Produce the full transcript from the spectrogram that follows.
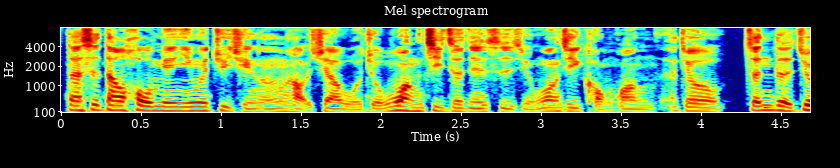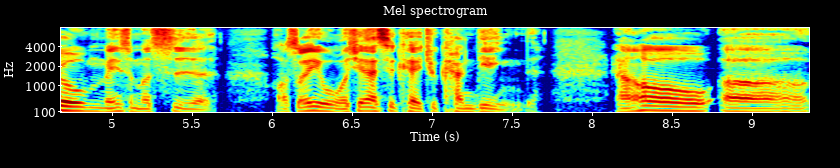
但是到后面，因为剧情很好笑，我就忘记这件事情，忘记恐慌，那就真的就没什么事了。好，所以我现在是可以去看电影的。然后呃，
